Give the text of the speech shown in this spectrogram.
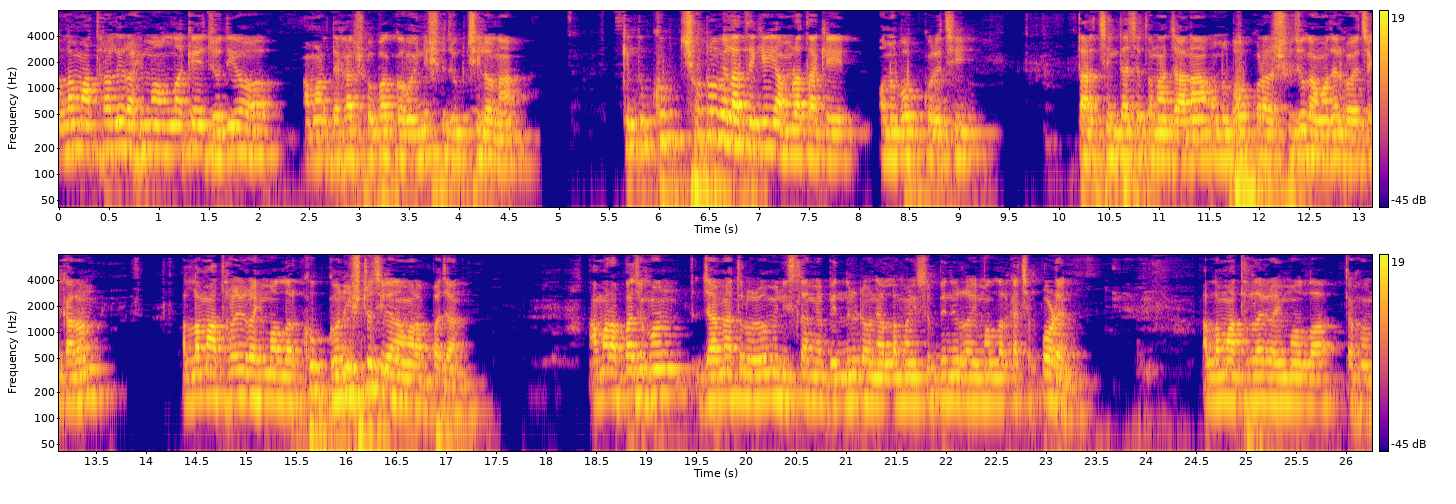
আল্লামা আথর আলী রহিমাহুল্লাহকে যদিও আমার দেখার সৌভাগ্য হয়নি, সুযোগ ছিল না। কিন্তু খুব ছোটবেলা থেকেই আমরা তাকে অনুভব করেছি। তার চিন্তা চেতনা জানা, অনুভব করার সুযোগ আমাদের হয়েছে, কারণ আল্লামা আথর আলী রহিমাল্লাহর খুব ঘনিষ্ঠ ছিলেন আমার আব্বা যান আমার আব্বা যখন জামিয়াতুল উলুমুল ইসলামিয়া বিন্দুনি টাউনে আল্লামা ইউসুফ বিন রহিমাল্লাহর কাছে পড়েন আল্লাহ আল্লামা আথাল্লাহ রহিমাল্লাহ তখন,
